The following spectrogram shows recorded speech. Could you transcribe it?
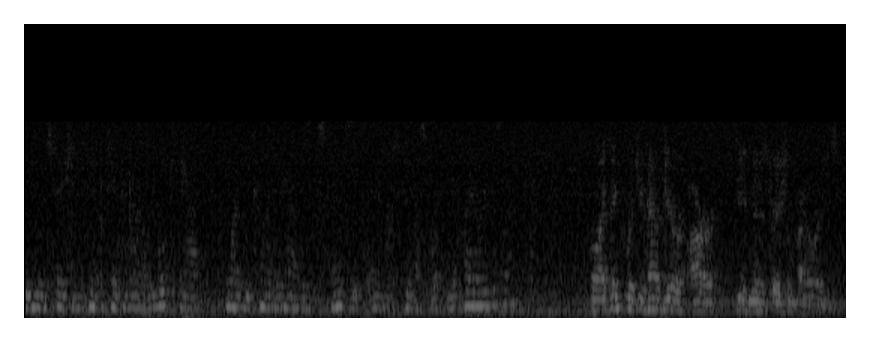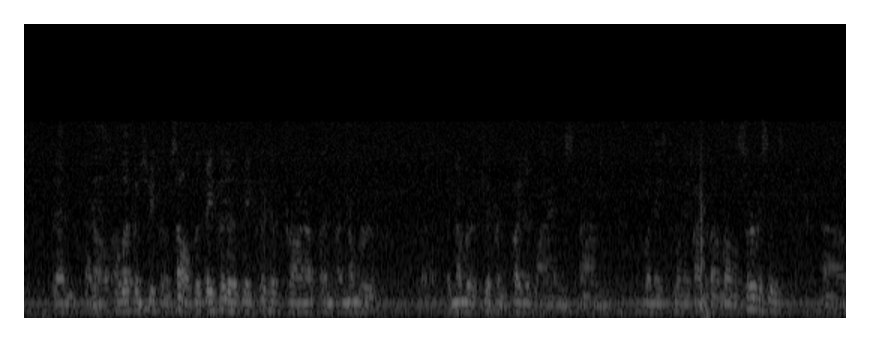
the administration, you know, take another look at what we currently have as expenses and give us what their priorities are? Well, I think what you have here are the administration priorities. And, and I'll, I'll let them speak for themselves, but they could have, they could have drawn up a, a number of, uh, a number of different budget lines, um, when they, when they talk about level services, uh,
